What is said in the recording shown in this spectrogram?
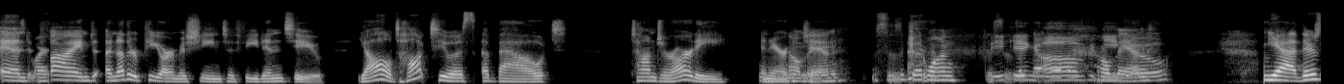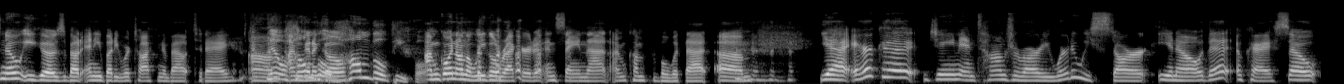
and Smart. find another PR machine to feed into. Y'all talk to us about Tom Girardi and Eric Oh J. man. This is a good one. This is a speaking good one. of Oh, man. ego, Yeah, there's no egos about anybody we're talking about today. Um, no, I'm humble, gonna go. humble people. I'm going on the legal record and saying that I'm comfortable with that. Um, Yeah, Erika, Jayne, and Tom Girardi, where do we start? You know, that okay. So,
